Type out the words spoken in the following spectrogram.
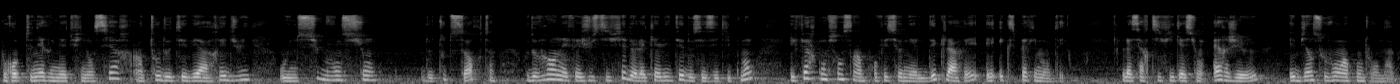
Pour obtenir une aide financière, un taux de TVA réduit ou une subvention de toutes sortes, vous devrez en effet justifier de la qualité de ces équipements et faire confiance à un professionnel déclaré et expérimenté. La certification RGE est bien souvent incontournable.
